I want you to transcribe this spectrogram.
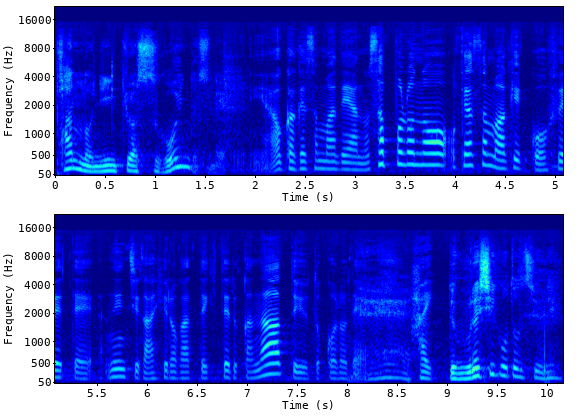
パンの人気はすごいんですね。いやおかげさまであの札幌のお客様は結構増えて認知が広がってきてるかなというところで、ね、はい。で嬉しいことですよね。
